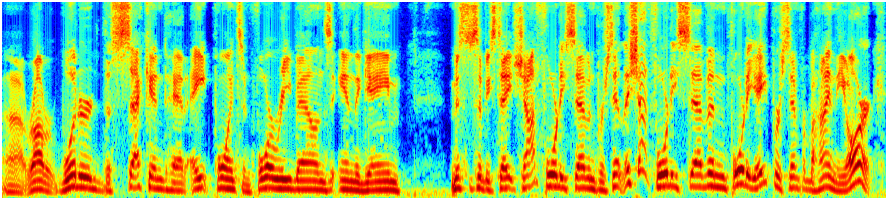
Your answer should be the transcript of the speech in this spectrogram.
Uh, Robert Woodard, the second, had eight points and four rebounds in the game. Mississippi State shot 47%. They shot 47, 48% from behind the arc,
